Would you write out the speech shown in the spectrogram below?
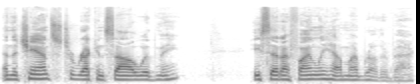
and the chance to reconcile with me. He said, I finally have my brother back.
